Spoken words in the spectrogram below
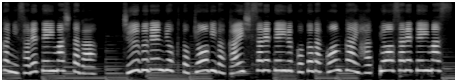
らかにされていましたが、中部電力と協議が開始されていることが今回発表されています。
